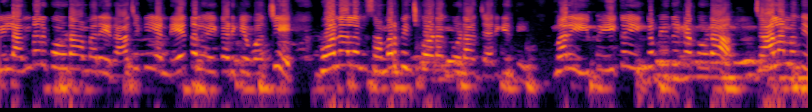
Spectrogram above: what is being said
వీళ్ళందరూ కూడా మరి రాజకీయ నేతలు ఇక్కడికి వచ్చి బోనాలను సమర్పించుకోవడం కూడా జరిగింది. మరి ఇక ఇక మీదట కూడా చాలా మంది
